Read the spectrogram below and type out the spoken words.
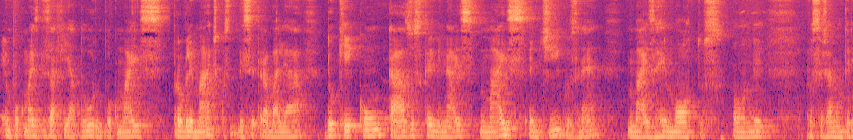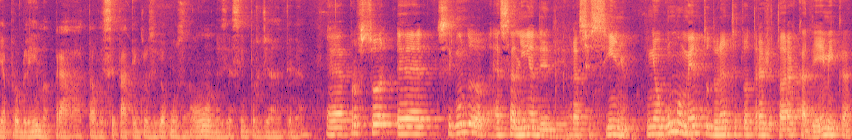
é um pouco mais desafiador, um pouco mais problemático de se trabalhar do que com casos criminais mais antigos, né? mais remotos, onde você já não teria problema para talvez citar até inclusive alguns nomes e assim por diante, né? É, professor, é, segundo essa linha de, de raciocínio, Em algum momento durante a tua trajetória acadêmica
